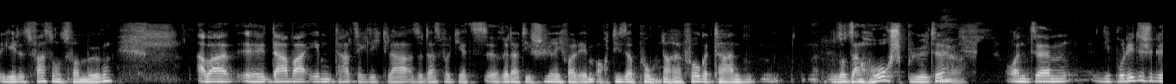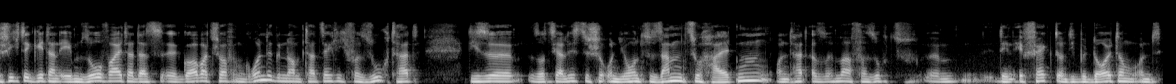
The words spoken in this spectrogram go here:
jedes Fassungsvermögen. Aber äh, da war eben tatsächlich klar, also das wird jetzt äh, relativ schwierig, weil eben auch dieser Punkt nachher vorgetan sozusagen hochspülte. Ja. Und ähm, die politische Geschichte geht dann eben so weiter, dass äh, Gorbatschow im Grunde genommen tatsächlich versucht hat, diese sozialistische Union zusammenzuhalten und hat also immer versucht, ähm, den Effekt und die Bedeutung und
